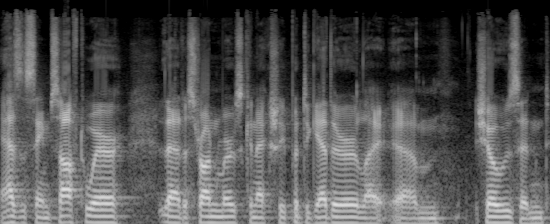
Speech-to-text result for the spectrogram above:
It has the same software that astronomers can actually put together, like um, shows and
